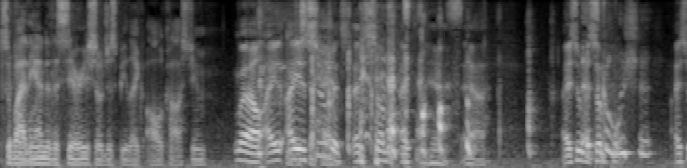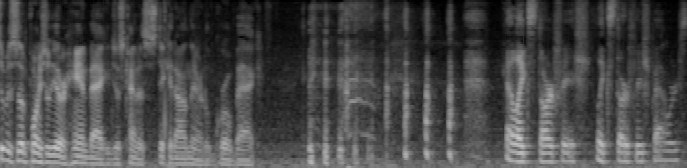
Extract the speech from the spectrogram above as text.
So by the end of the series, she'll just be like all costume. well, I, I assume it's at some. I, yeah, yeah. I assume at some cool point. as shit. I assume at some point she'll get her hand back and just kind of stick it on there. and It'll grow back. Kind of like starfish, like starfish powers.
